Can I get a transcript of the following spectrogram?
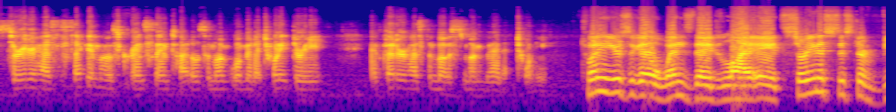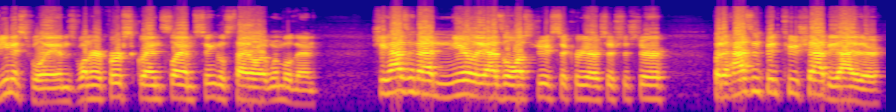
Serena has the second most Grand Slam titles among women at 23, and Federer has the most among men at 20. 20 years ago, Wednesday, July 8th, Serena's sister Venus Williams won her first Grand Slam singles title at Wimbledon. She hasn't had nearly as illustrious a career as her sister, but it hasn't been too shabby either,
